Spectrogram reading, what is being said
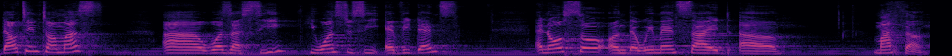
doubting Thomas uh, was a C. He wants to see evidence. And also on the women's side, uh, Martha.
